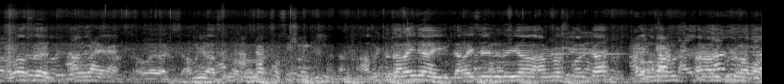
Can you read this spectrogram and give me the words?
ভালো আছেন আল্লাহ রাখছে আমি আছি আমি তো দাঁড়াই নাই দাঁড়াইছে যে আনারস মার্কা ভালো মানুষ আলু আমার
